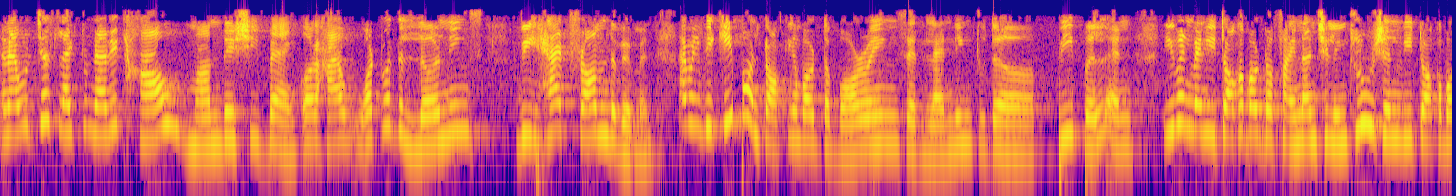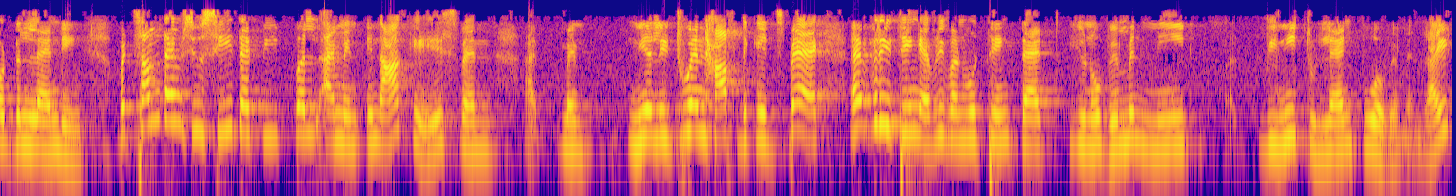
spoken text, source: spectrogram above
And I would just like to narrate how Mann Deshi Bank or how, what were the learnings we had from the women. I mean, we keep on talking about the borrowings and lending to the people, and even when we talk about the financial inclusion, we talk about the lending. But sometimes you see that people, I mean, in our case, when I mean, nearly two and a half decades back, everything, everyone would think that, you know, women need, we need to lend poor women, right?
